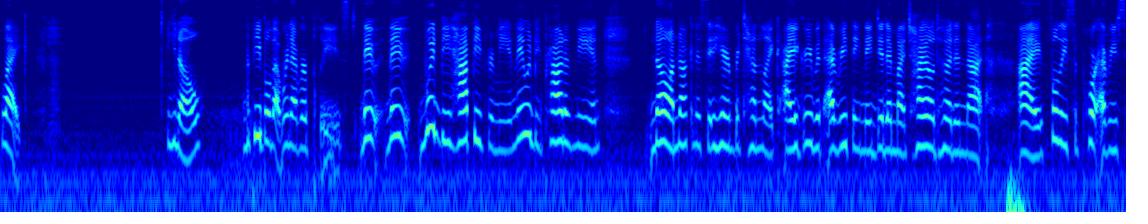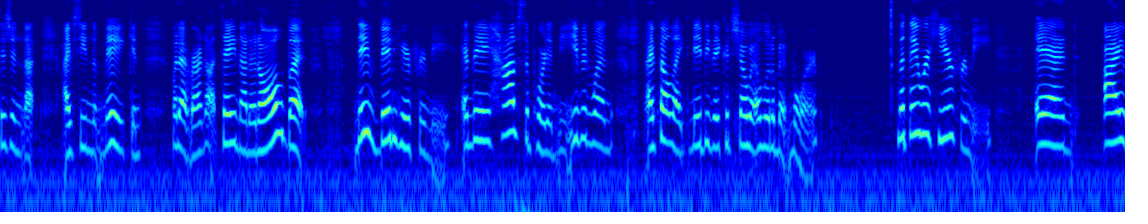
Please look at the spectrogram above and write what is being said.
like, you know, the people that were never pleased. They they would be happy for me and they would be proud of me and no, I'm not going to sit here and pretend like I agree with everything they did in my childhood and that I fully support every decision that I've seen them make and whatever. I'm not saying that at all, but they've been here for me and they have supported me even when I felt like maybe they could show it a little bit more. But they were here for me. And I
